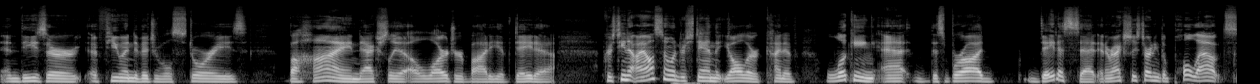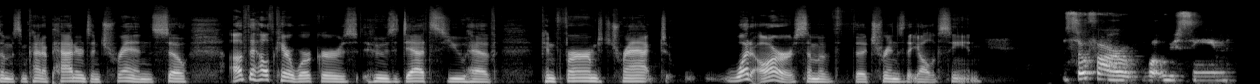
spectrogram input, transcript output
and these are a few individual stories behind actually a larger body of data christina i also understand that y'all are kind of looking at this broad data set and are actually starting to pull out some some kind of patterns and trends so of the healthcare workers whose deaths you have confirmed tracked what are some of the trends that y'all have seen so far, what we've seen,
